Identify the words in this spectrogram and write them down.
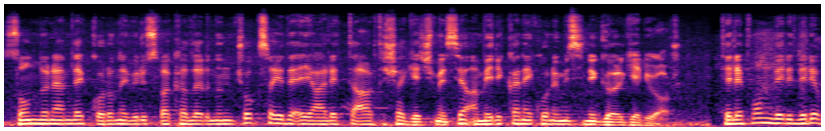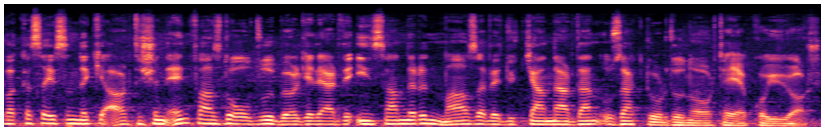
Son dönemde koronavirüs vakalarının çok sayıda eyalette artışa geçmesi Amerikan ekonomisini gölgeliyor. Telefon verileri vaka sayısındaki artışın en fazla olduğu bölgelerde insanların mağaza ve dükkanlardan uzak durduğunu ortaya koyuyor.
